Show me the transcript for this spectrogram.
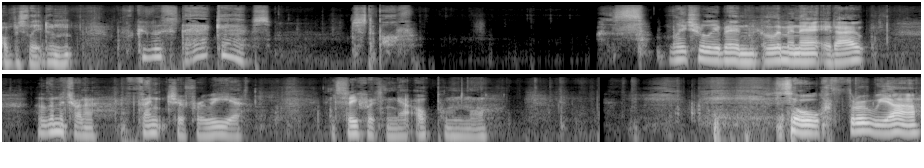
obviously it doesn't look at the staircase. Just above. It's literally been eliminated out. We're going to try to venture through here and see if we can get up on there so through we are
